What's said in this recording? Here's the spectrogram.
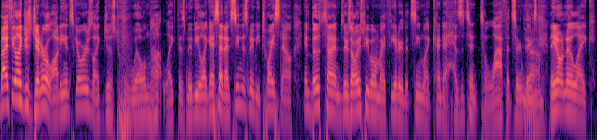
But I feel like just general audience goers like just will not like this movie. Like I said, I've seen this movie twice now, and both times there's always people in my theater that seem like kind of hesitant to laugh at certain Yeah. things. They don't know like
